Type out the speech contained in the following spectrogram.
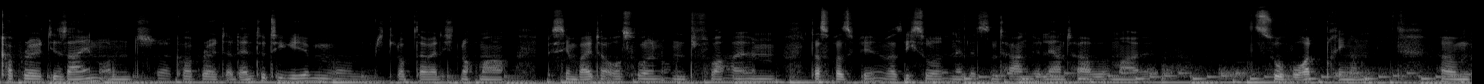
Corporate Design und äh, Corporate Identity geben. Ähm, ich glaube, da werde ich noch mal ein bisschen weiter ausholen und vor allem das, was, wir, was ich so in den letzten Tagen gelernt habe, mal zu Wort bringen. Ähm,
